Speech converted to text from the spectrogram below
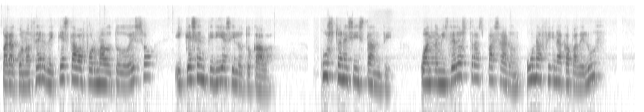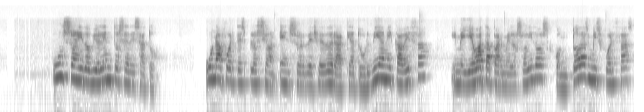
para conocer de qué estaba formado todo eso y qué sentiría si lo tocaba. Justo en ese instante, cuando mis dedos traspasaron una fina capa de luz, un sonido violento se desató. Una fuerte explosión ensordecedora que aturdía mi cabeza y me llevó a taparme los oídos con todas mis fuerzas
